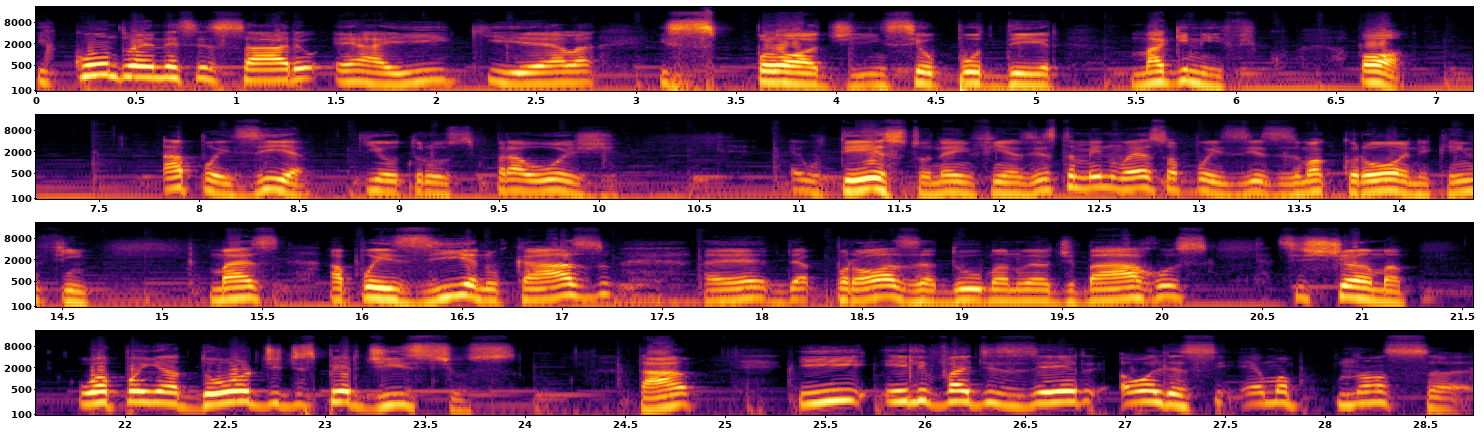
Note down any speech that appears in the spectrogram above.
E quando é necessário, é aí que ela explode em seu poder magnífico. Ó, a poesia que eu trouxe para hoje, é o texto, né? Enfim, às vezes também não é só poesia, às vezes é uma crônica, enfim. Mas a poesia, no caso, é, da prosa do Manuel de Barros, se chama O Apanhador de Desperdícios, tá? E ele vai dizer, olha, é uma, nossa,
